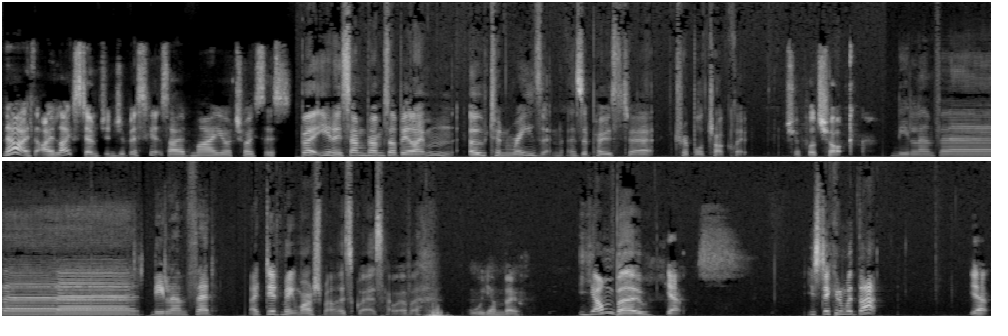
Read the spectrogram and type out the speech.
No, I, th- I like stem ginger biscuits. I admire your choices. but you know, sometimes I'll be like, mm, oat and raisin, as opposed to triple chocolate. Triple choc. Needle and thread. Needle and thread. I did make marshmallow squares, however. Ooh, yumbo. Yumbo! Yep, You sticking with that? yep.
